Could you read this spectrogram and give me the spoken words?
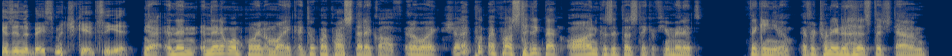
Because in the basement you can't see it. Yeah, and then and then at one point I'm like, I took my prosthetic off, and I'm like, should I put my prosthetic back on? Because it does take a few minutes. Thinking, you know, if a tornado does touch down, I'm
